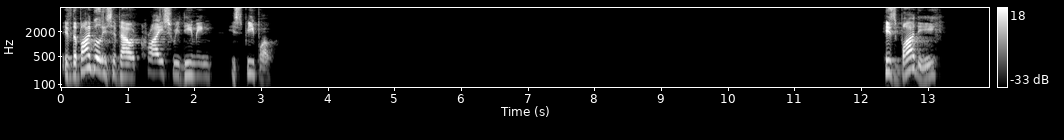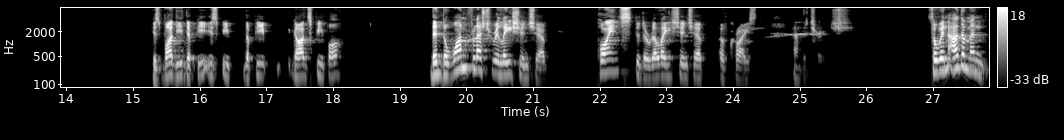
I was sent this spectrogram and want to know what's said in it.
If the Bible is about Christ redeeming his people, his body, his body, the, his, the God's people, then the one flesh relationship points to the relationship of Christ and the church. So when Adam and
